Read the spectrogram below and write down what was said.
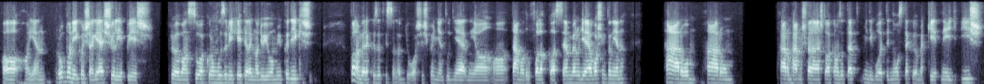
ha, ha ilyen robbanékonyság első lépésről van szó, akkor a Onzuriké tényleg nagyon jól működik, és valamberek között viszonylag gyors, és könnyen tud nyerni a, a támadó falakkal szemben. Ugye a Washington ilyen három, három, három-hármas felállást alkalmazott, tehát mindig volt egy nose tackle, meg két-négy is,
